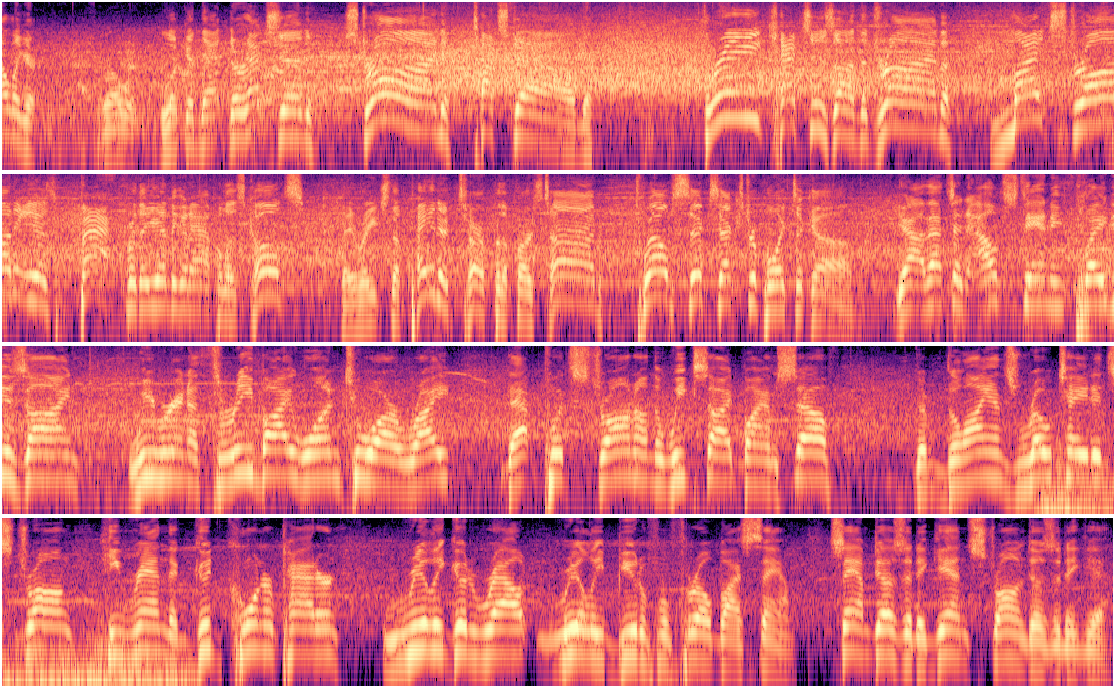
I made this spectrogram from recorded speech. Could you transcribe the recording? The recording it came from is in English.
Ehlinger. Throw it. Look in that direction. Strachan, touchdown. Three catches on the drive. Mike Strachan is back for the Indianapolis Colts. They reach the painted turf for the first time. 12-6 extra point to come. Yeah, that's an outstanding play design. We were in a three by one to our right. That puts Strachan on the weak side by himself. The, the Lions rotated strong. He ran the good corner pattern. Really good route. Really beautiful throw by Sam. Sam does it again. Strachan does it again.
